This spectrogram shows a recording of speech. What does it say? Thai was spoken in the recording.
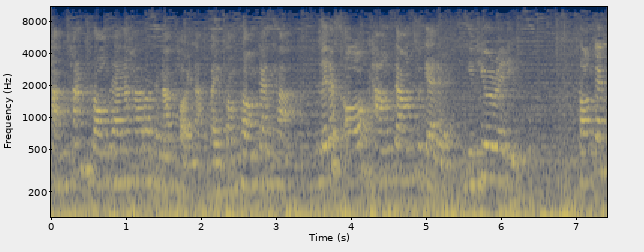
หากทุกท่านพร้อมแล้วนะคะ เราจะนับถอยหลังไปพร้อมๆกันค่ะ Let us all count down together if you're ready พร้อมกัน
